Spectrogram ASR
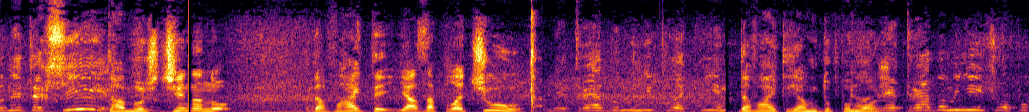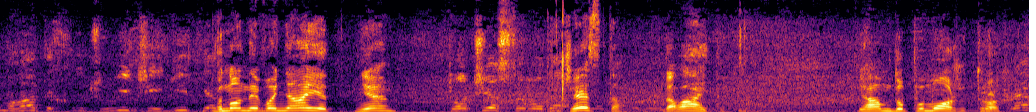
то не таксі. Та мужчина, ну давайте, я заплачу. Та не треба мені платні. Давайте, я вам Та допоможу. не треба мені нічого допомагати, чоловіче, йдіть, я... Воно не воняє, ні? то чиста вода. Чисто? Давайте. Я вам допоможу трохи. Треба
